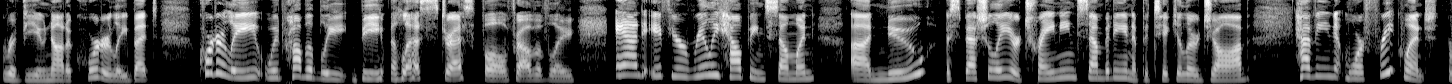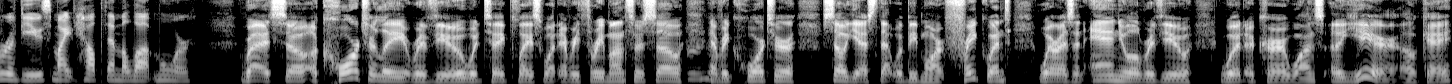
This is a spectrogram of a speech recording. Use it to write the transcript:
review, not a quarterly, but quarterly would probably be less stressful, probably. And if you're really helping someone uh, new, especially, or training somebody in a particular job, having more frequent reviews might help them a lot more. Right. So a quarterly review would take place, what, every three months or so? Mm -hmm. Every quarter. So, yes, that would be more frequent, whereas an annual review would occur once a year. Okay.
